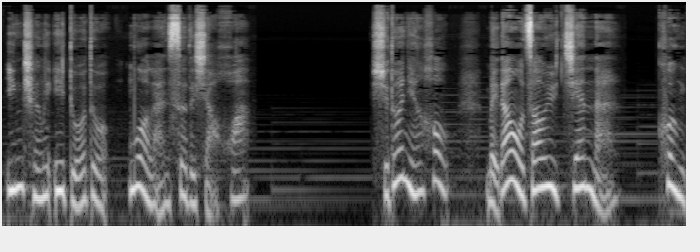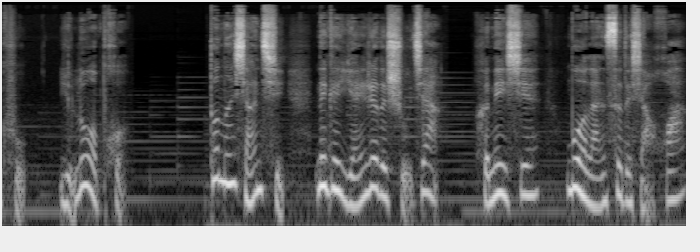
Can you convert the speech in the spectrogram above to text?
阴成了一朵朵墨蓝色的小花。许多年后，每当我遭遇艰难、困苦与落魄，都能想起那个炎热的暑假和那些墨蓝色的小花，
